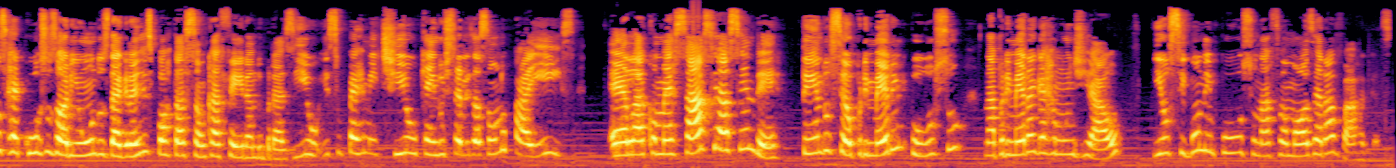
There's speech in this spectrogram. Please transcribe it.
os recursos oriundos da grande exportação cafeira do Brasil, isso permitiu que a industrialização do país ela começasse a ascender, tendo seu primeiro impulso na Primeira Guerra Mundial e o segundo impulso na famosa Era Vargas.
